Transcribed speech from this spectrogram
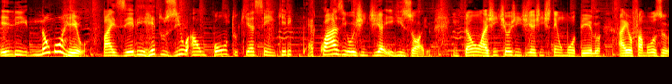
ele não morreu, mas ele reduziu a um ponto que assim que ele é quase hoje em dia irrisório. Então a gente hoje em dia a gente tem um modelo aí o famoso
